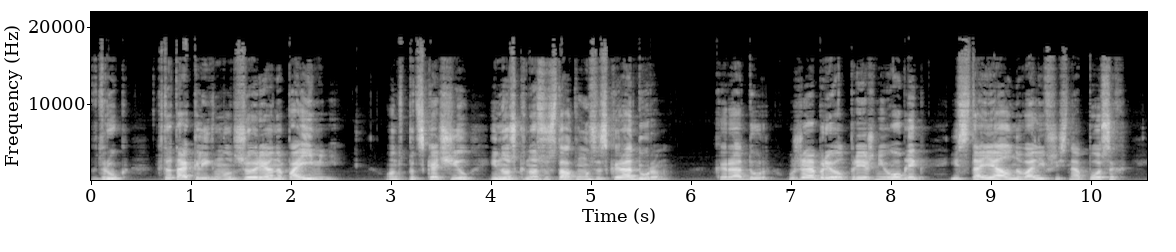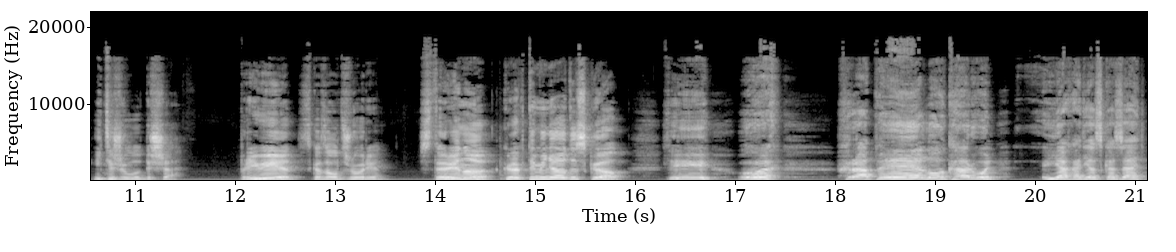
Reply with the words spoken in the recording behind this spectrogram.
Вдруг кто-то окликнул Джориана по имени. Он подскочил и нос к носу столкнулся с Карадуром. Карадур уже обрел прежний облик и стоял, навалившись на посох и тяжело дыша. «Привет!» — сказал Джориан. «Старина, как ты меня отыскал?» «Ты... ох, храпело, король! Я хотел сказать,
